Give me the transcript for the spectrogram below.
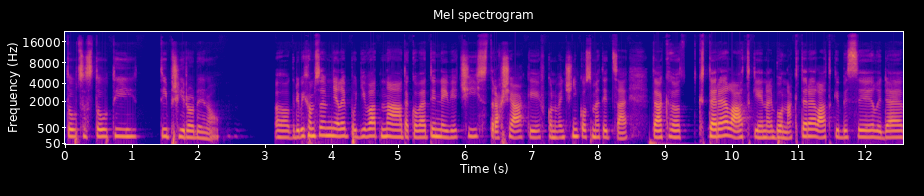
tou cestou té přírody. No. Eh, kdybychom se měli podívat na takové ty největší strašáky v konvenční kosmetice, tak eh, které látky nebo na které látky by si lidé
